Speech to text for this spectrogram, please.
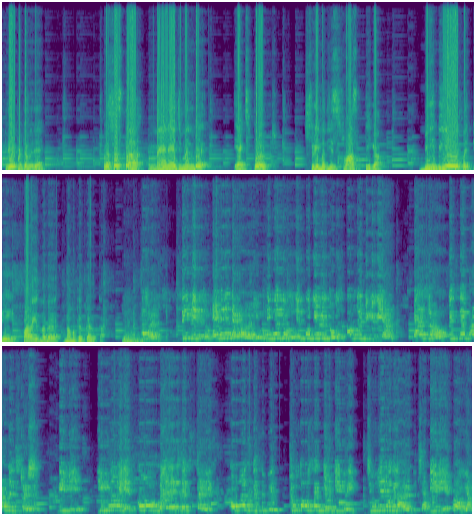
പ്രിയപ്പെട്ടവരെ പ്രശസ്ത management expert Shrimati Swastika B B എയെ പറ്റി പറയുന്നത് നമുക്ക് കേൾക്കാം ജൂലൈ മുതൽ ആരംഭിച്ച ബി ബി എ പ്രോഗ്രാം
